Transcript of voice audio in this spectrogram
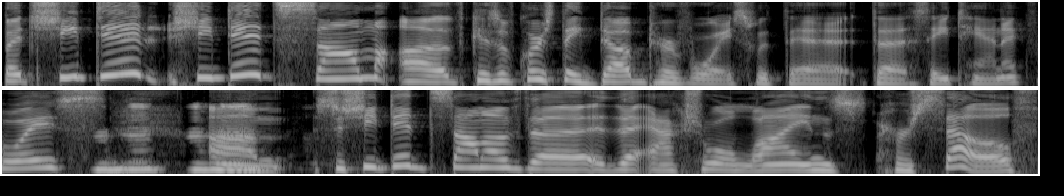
But she did she did some of because of course they dubbed her voice with the the satanic voice. Um so she did some of the the actual lines herself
